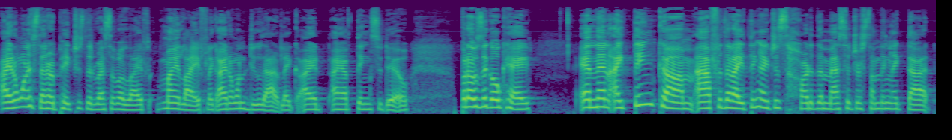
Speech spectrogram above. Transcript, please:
I don't want to send her pictures the rest of her life, my life. Like I don't want to do that. Like I I have things to do. But I was like, okay. And then I think um after that I think I just hearted the message or something like that.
